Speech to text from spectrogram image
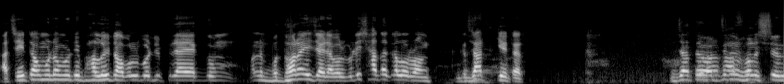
আচ্ছা এটাও মোটামুটি ভালোই ডাবল বডি প্রায় একদম মানে ধরাই যায় ডাবল বডি সাদা কালো রং জাত কি এটার? যাতে অরিজিনাল হলিস্টিয়ান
